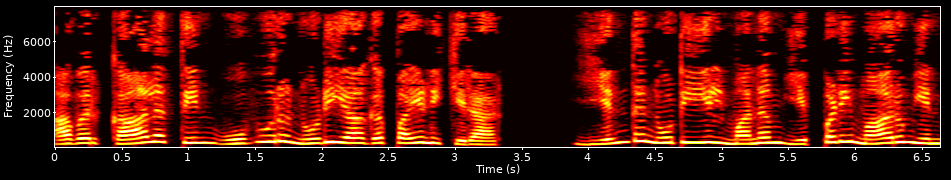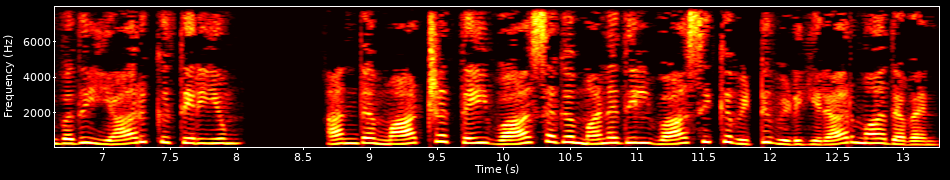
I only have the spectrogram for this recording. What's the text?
அவர் காலத்தின் ஒவ்வொரு நொடியாக பயணிக்கிறார். எந்த நொடியில் மனம் எப்படி மாறும் என்பது யாருக்கு தெரியும்? அந்த மாற்றத்தை வாசக மனதில் வாசிக்க விட்டு விடுகிறார் மாதவன்.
